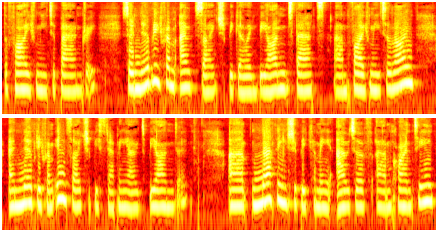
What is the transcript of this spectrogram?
the five meter boundary. So nobody from outside should be going beyond that um, five meter line, and nobody from inside should be stepping out beyond it. Um, nothing should be coming out of um, quarantine.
